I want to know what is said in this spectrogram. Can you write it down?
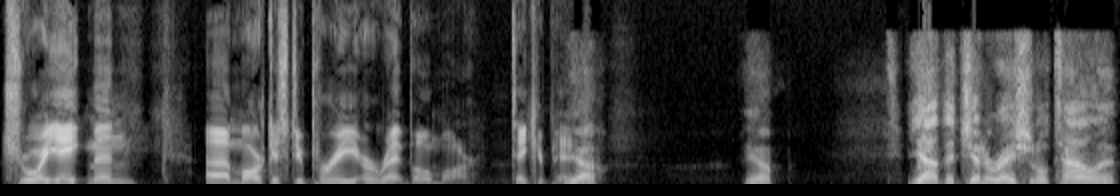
Troy Aikman, uh, Marcus Dupree, or Rhett Bomar. Take your pick. Yeah. Yep. Yeah, the generational talent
